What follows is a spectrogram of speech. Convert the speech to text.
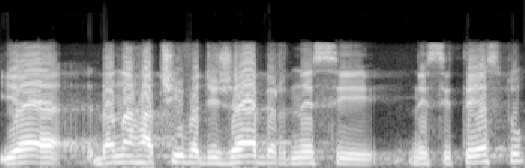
e é da narrativa de Jabir nesse, nesse texto.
